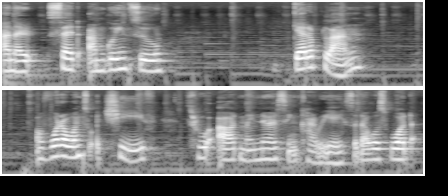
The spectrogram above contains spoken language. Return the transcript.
and I said, I'm going to get a plan of what I want to achieve throughout my nursing career. So that was what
